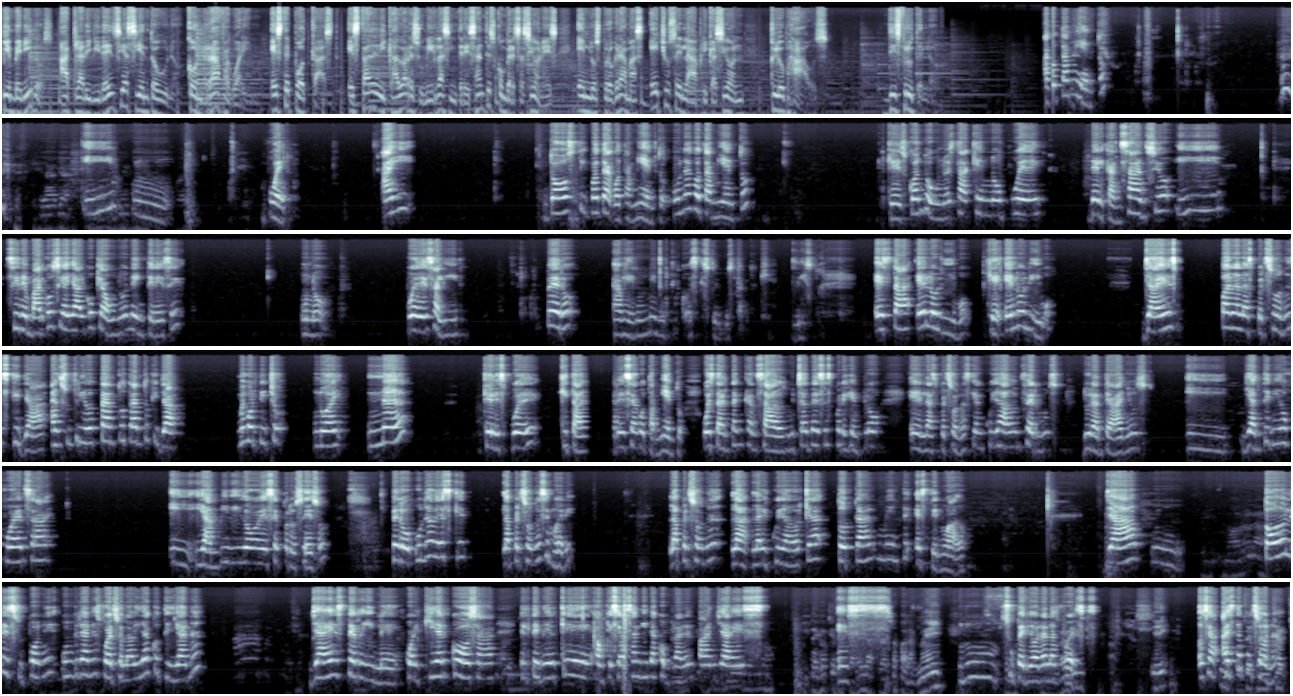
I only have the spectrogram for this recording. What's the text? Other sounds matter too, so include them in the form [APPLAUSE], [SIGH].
Bienvenidos a Clarividencia 101 con Rafa Guarín. Este podcast está dedicado a resumir las interesantes conversaciones en los programas hechos en la aplicación Clubhouse. Disfrútenlo. Agotamiento. Y mm, bueno, hay dos tipos de agotamiento. Un agotamiento que es cuando uno está que no puede del cansancio y sin embargo si hay algo que a uno le interese, uno puede salir. Pero, a ver, un minutico, es que estoy buscando aquí. Listo. Está el olivo, que el olivo ya es para las personas que ya han sufrido tanto, tanto que ya, mejor dicho, no hay nada que les puede quitar ese agotamiento o están tan cansados. Muchas veces, por ejemplo, eh, las personas que han cuidado enfermos durante años y, han tenido fuerza y, y han vivido ese proceso, pero una vez que la persona se muere, la persona, la, el cuidador queda totalmente extenuado. Ya mm, todo le supone un gran esfuerzo. La vida cotidiana ya es terrible. Cualquier cosa, el tener que, aunque sea salir a comprar el pan, ya es, es superior a las fuerzas. O sea, a esta persona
